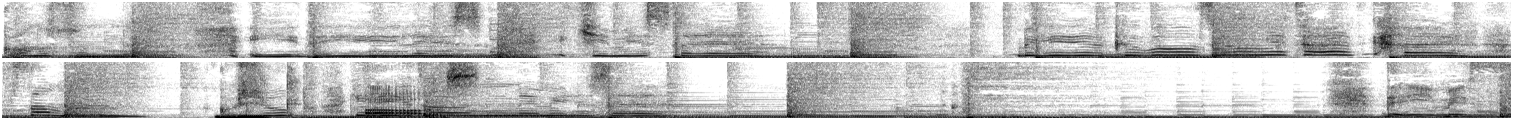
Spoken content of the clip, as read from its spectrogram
konusunda iyi değiliz ikimiz de. Bir kıvılcım yeter her zaman Koşup geri dönmemize. Değmesin.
